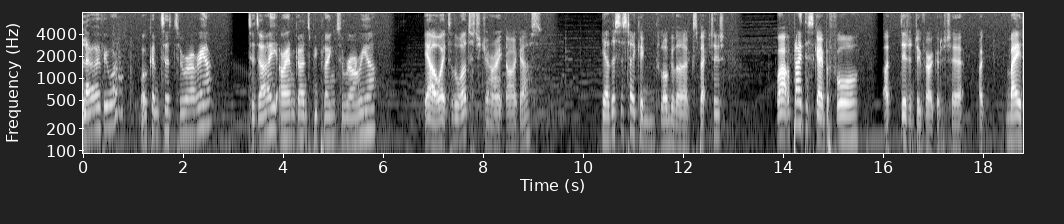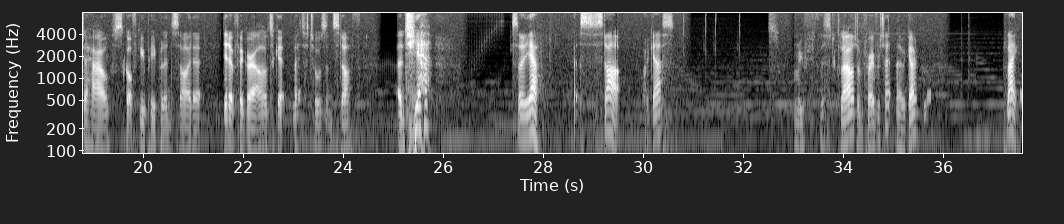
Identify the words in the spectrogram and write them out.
Hello everyone, welcome to Terraria. Today I am going to be playing Terraria. Yeah, I'll wait till the world to generate I guess. Yeah, this is taking longer than I expected. Well, I've played this game before. I didn't do very good at it. I made a house, got a few people inside it. Didn't figure out how to get better tools and stuff. And yeah. So yeah, let's start. I guess. Let's move this to cloud and favorite it. There we go. Play.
